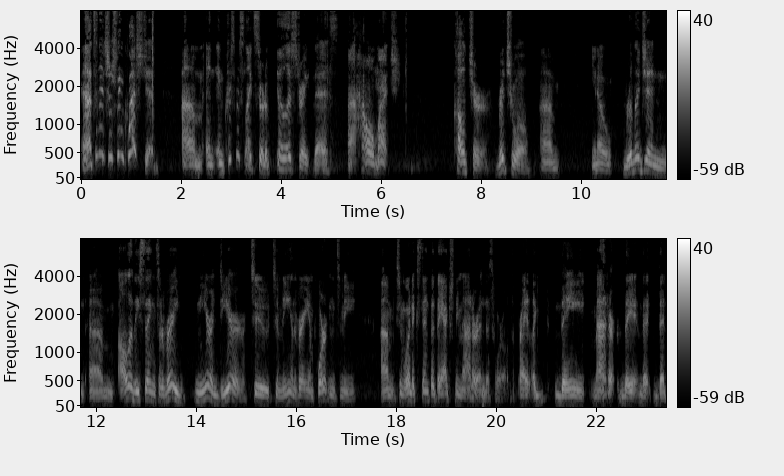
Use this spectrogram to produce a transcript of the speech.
and that's an interesting question. Um, and and Christmas lights sort of illustrate this uh, how much culture, ritual, um, you know, religion, um, all of these things that are very near and dear to to me and very important to me. Um, to what extent that they actually matter in this world, right? Like they matter. They that that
